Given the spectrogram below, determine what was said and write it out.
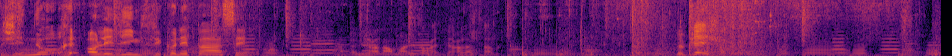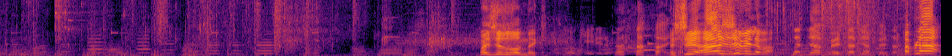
J'ai no. Oh, les lignes, je les connais pas assez. La mira normale est derrière la table. Le piège Ouais, je drone, mec. Je suis. Ah, je vais là-bas. T'as bien fait, t'as bien fait. Hop là.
